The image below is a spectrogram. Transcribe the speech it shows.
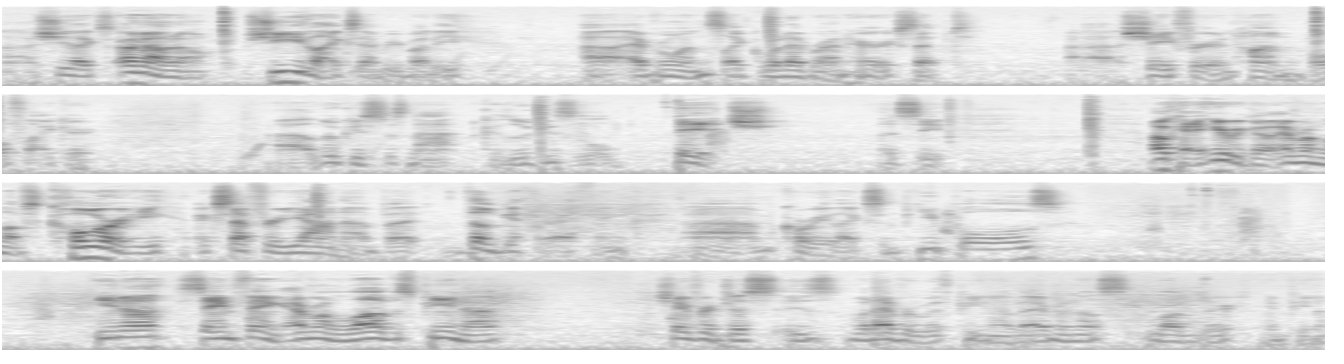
uh, she likes. Oh no, no, she likes everybody. Uh, everyone's like whatever on her except uh, Schaefer and Hun both like her. Uh, Lucas does not because Lucas is a little bitch. Let's see. Okay, here we go. Everyone loves Corey except for Yana, but they'll get there, I think. Um, Corey likes some pupils. Pina, same thing. Everyone loves Pina. Schaefer just is whatever with Pina, but everyone else loves her, and Pina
